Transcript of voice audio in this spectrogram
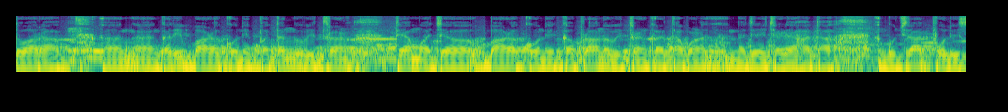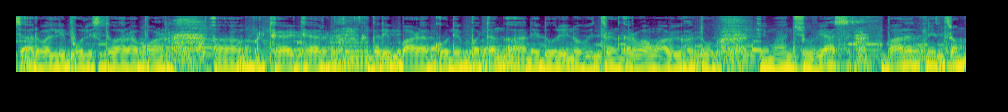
દ્વારા ગરીબ બાળકોને પતંગ વિતરણ તેમજ બાળકોને કપડાનું વિતરણ કરતા પણ નજરે ચડ્યા હતા. ગુજરાત પોલીસ, અરવલ્લી પોલીસ દ્વારા પણ ઠેર ઠેર ગરીબ બાળકોને પતંગ અને દોરીનું વિતરણ કરવામાં આવ્યું હતું. હિમાંશુ વ્યાસ, ભારત નેત્રમ,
